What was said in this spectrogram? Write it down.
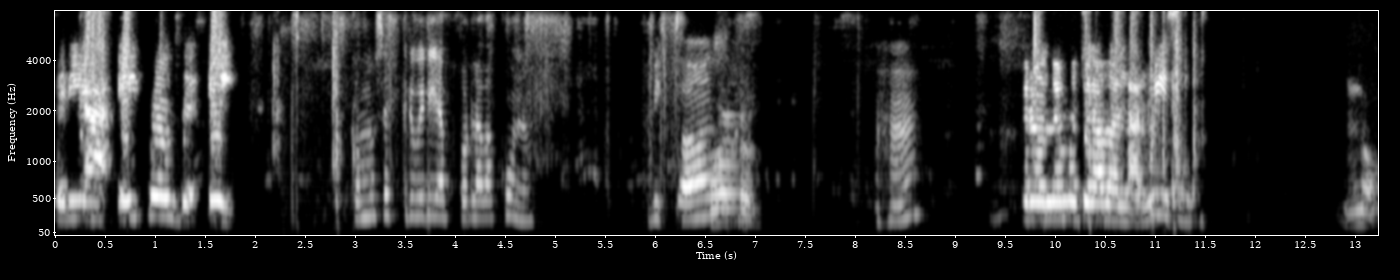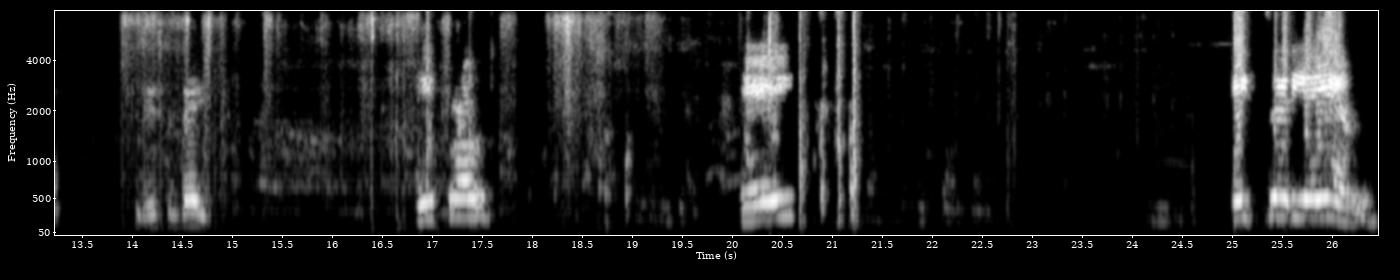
Sería April the 8th. ¿Cómo se escribiría por la vacuna? Because. Por- Ajá. Pero no hemos llegado a la reason. no. This date. April 8 8.30 a.m.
